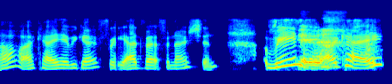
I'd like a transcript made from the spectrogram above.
Oh, okay. Here we go. Free advert for Notion. Really? Yeah. Okay.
